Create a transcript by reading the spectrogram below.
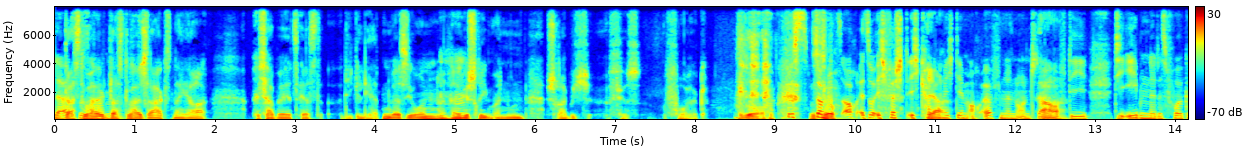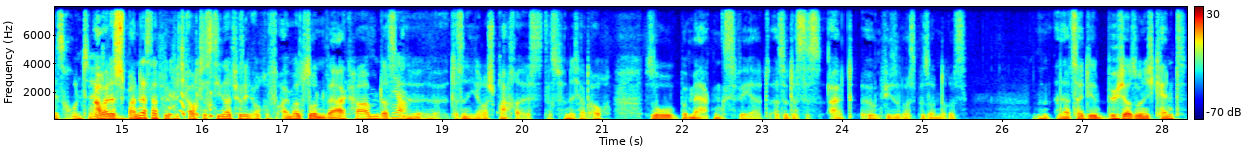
dass du halt, sagen. dass du halt sagst, na ja, ich habe jetzt erst die Gelehrtenversion Mhm. äh, geschrieben und nun schreibe ich fürs Volk. So, Das- so. damit's auch, also ich ich kann Ja. mich dem auch öffnen und da Ja. auf die, die Ebene des Volkes runter. Aber das Spannende ist natürlich auch, dass die natürlich auch auf einmal so ein Werk haben, das, Ja. äh, das in ihrer Sprache ist. Das finde ich halt auch so bemerkenswert. Also, das ist halt irgendwie so was Besonderes. In einer Zeit, die Bücher so nicht kennt,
